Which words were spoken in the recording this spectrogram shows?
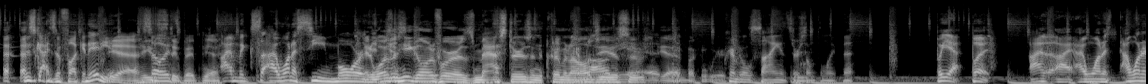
this guy's a fucking idiot. Yeah, he's so stupid. Yeah. I'm excited. I want to see more. And wasn't just he going for his master's in criminology? or criminology, something? yeah, fucking weird. criminal science or something like that. But yeah, but I I, I want to I want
